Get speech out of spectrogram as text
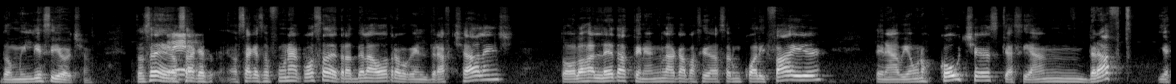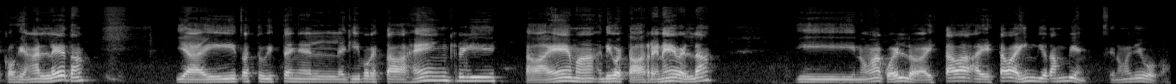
2018. Entonces, o, sea que, o sea que eso fue una cosa detrás de la otra, porque en el Draft Challenge todos los atletas tenían la capacidad de hacer un qualifier, tenía, había unos coaches que hacían draft y escogían atletas, y ahí tú estuviste en el equipo que estaba Henry, estaba Emma, digo, estaba René, ¿verdad? Y no me acuerdo, ahí estaba, ahí estaba Indio también, si no me equivoco.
